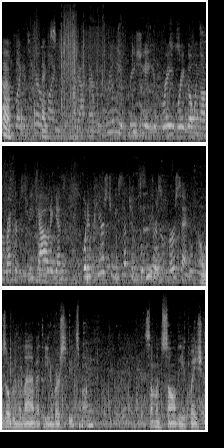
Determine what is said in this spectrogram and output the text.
Oh, Sounds like a terrifying scene down there. We really appreciate your bravery going on record to speak out against what appears to be such a dangerous person. I was over in the lab at the university this morning. Someone solved the equation.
